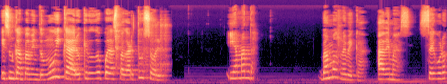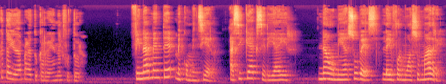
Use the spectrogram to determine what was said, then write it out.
Es un campamento muy caro que dudo puedas pagar tú sola. Y Amanda. Vamos, Rebeca. Además, seguro que te ayuda para tu carrera en el futuro. Finalmente me convencieron, así que accedí a ir. Naomi a su vez le informó a su madre,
